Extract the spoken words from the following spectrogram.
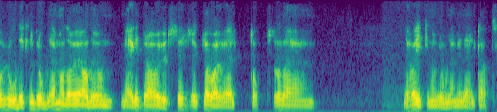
overhodet ikke noe problem. og da Vi hadde jo meget bra utstyr. Sykla var jo helt topp. Så det, det var ikke noe problem i det hele tatt.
